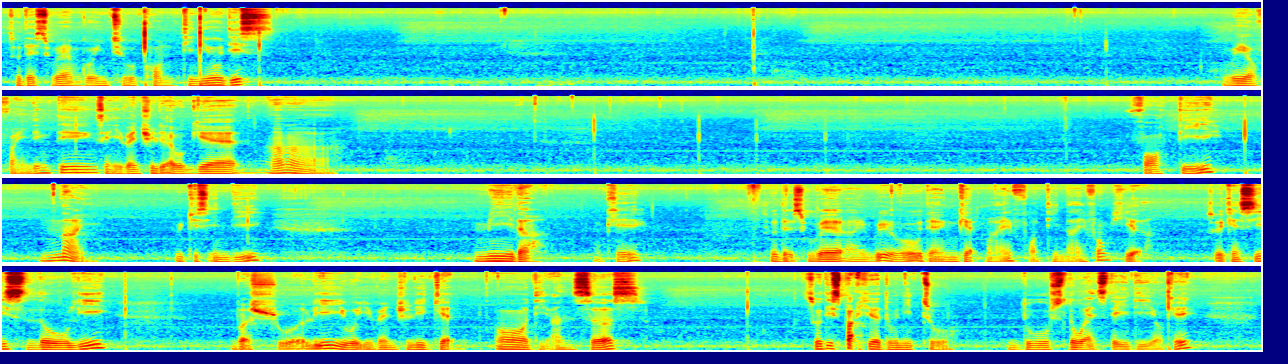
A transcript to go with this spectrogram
So that's where I'm going to continue this. Way of finding things and eventually I will get ah forty nine which is in the meter okay? So that's where I will then get my 49 from here. So you can see slowly but surely you will eventually get all the answers. So this part here do need to do slow and steady okay?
